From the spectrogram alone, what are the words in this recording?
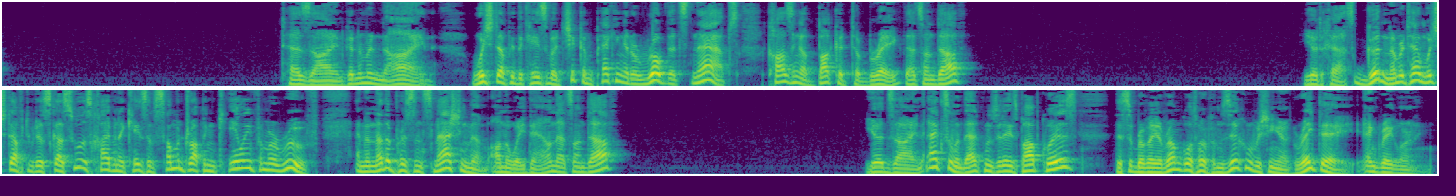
Tezain. Good number nine. Which stuff be the case of a chicken pecking at a rope that snaps, causing a bucket to break? That's on Daf. Yudches. Good. Number 10. Which stuff do we discuss? Who is chayv in a case of someone dropping kalim from a roof and another person smashing them on the way down? That's on Daf. Yud Zayin. Excellent. That concludes today's pop quiz. This is Rabbi Avram Goldhar from Zichru wishing you a great day and great learning.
